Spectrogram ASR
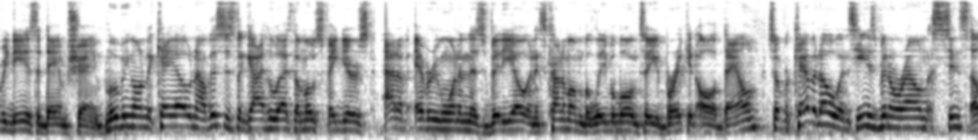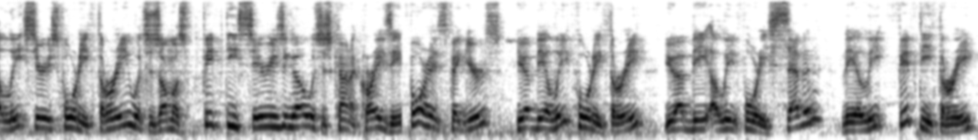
RVD is a damn shame. Moving on to KO. Now, this is the guy who has the most figures out of everyone in this video, and it's kind of unbelievable until you break it all down. So for Kevin Owens, he has been around since Elite Series 43, which is almost 50 series ago, which is kind of crazy. For his figures, you have the Elite 43, you have the Elite 47, the Elite 53,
